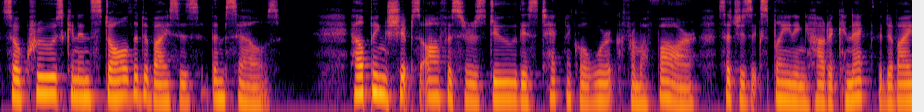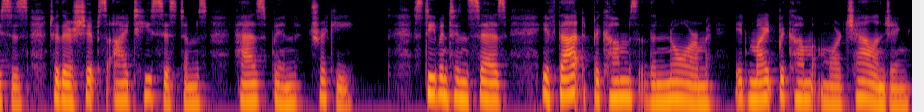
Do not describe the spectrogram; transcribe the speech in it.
so crews can install the devices themselves. Helping ship's officers do this technical work from afar, such as explaining how to connect the devices to their ship's IT systems, has been tricky. Steventon says if that becomes the norm, it might become more challenging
